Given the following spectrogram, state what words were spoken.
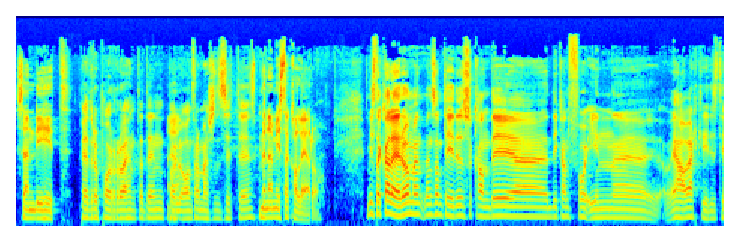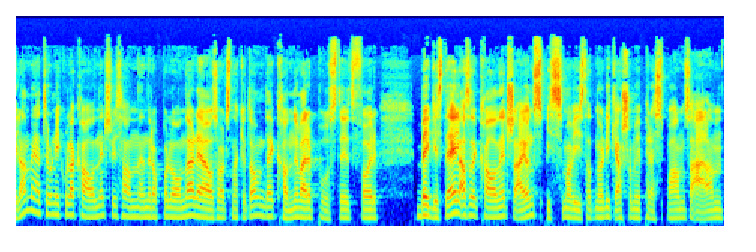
Send de hit. Pedro Porro er hentet inn på Ja. lån fra Manchester City. Men jeg mista Calero. Mista Calero, men, men samtidig så kan de, eh, de kan få inn eh, Jeg har vært kritisk til ham, men jeg tror Nikola Kalinic, hvis han ender opp på lån der, det har også vært snakket om, det kan jo være positivt for begges del. Altså, Kalinic er jo en spiss som har vist at når det ikke er så mye press på ham, så er han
